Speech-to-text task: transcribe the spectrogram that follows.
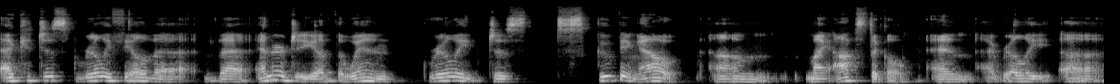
I could just really feel the the energy of the wind really just scooping out um, my obstacle, and I really uh,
